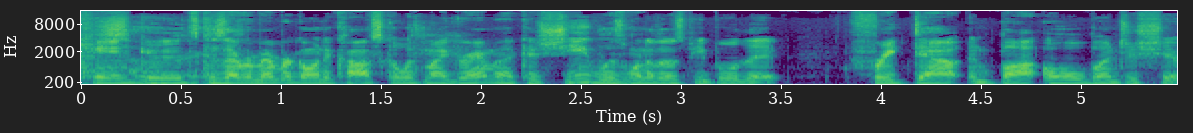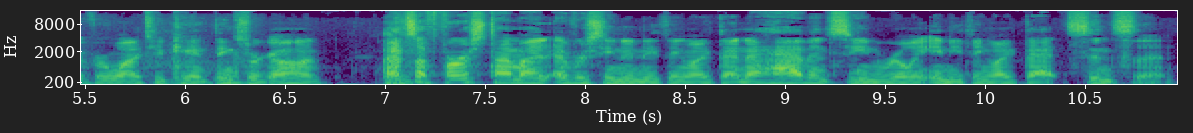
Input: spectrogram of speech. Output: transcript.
canned so goods. Because I remember going to Costco with my grandma because she was one of those people that freaked out and bought a whole bunch of shit for Y2K and things were gone. That's the first time I'd ever seen anything like that, and I haven't seen really anything like that since then.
